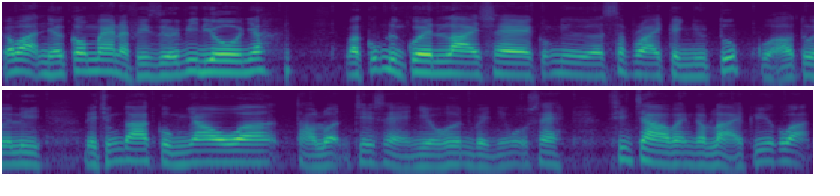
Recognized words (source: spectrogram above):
các bạn nhớ comment ở phía dưới video nhé và cũng đừng quên like, share cũng như subscribe kênh youtube của AutoEli để chúng ta cùng nhau thảo luận, chia sẻ nhiều hơn về những mẫu xe. Xin chào và hẹn gặp lại quý vị các bạn.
